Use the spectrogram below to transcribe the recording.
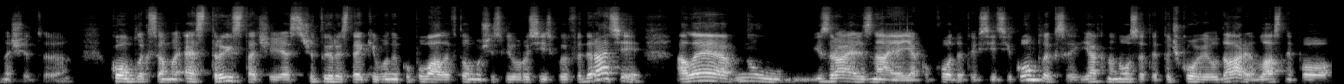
значить, комплексами С-300 чи С-400, які вони купували, в тому числі у Російської Федерації. Але ну, Ізраїль знає, як обходити всі ці комплекси, як наносити точкові удари, власне, по е,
